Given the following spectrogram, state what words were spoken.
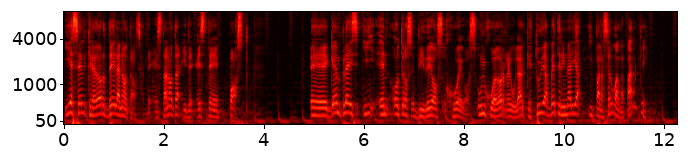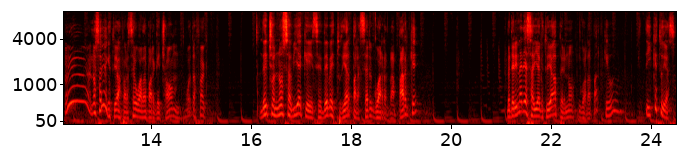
y es el creador de la nota, o sea, de esta nota y de este post. Eh, gameplays y en otros videos juegos. Un jugador regular que estudia veterinaria y para ser guardaparque. Eh, no sabía que estudiabas para ser guardaparque, chon. What the fuck. De hecho, no sabía que se debe estudiar para ser guardaparque. Veterinaria sabía que estudiabas, pero no guardaparque, ¿Y qué estudias?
